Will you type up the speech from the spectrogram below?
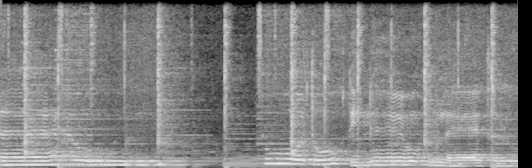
ล้วทั่วทุกติแนวแลทะลุ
